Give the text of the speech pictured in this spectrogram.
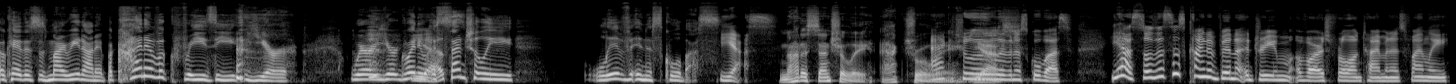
okay, this is my read on it, but kind of a crazy year where you're going to Yes. essentially live in a school bus. Yes. Not essentially, actually. Actually Yes. live in a school bus. Yeah, so this has kind of been a dream of ours for a long time and it's finally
